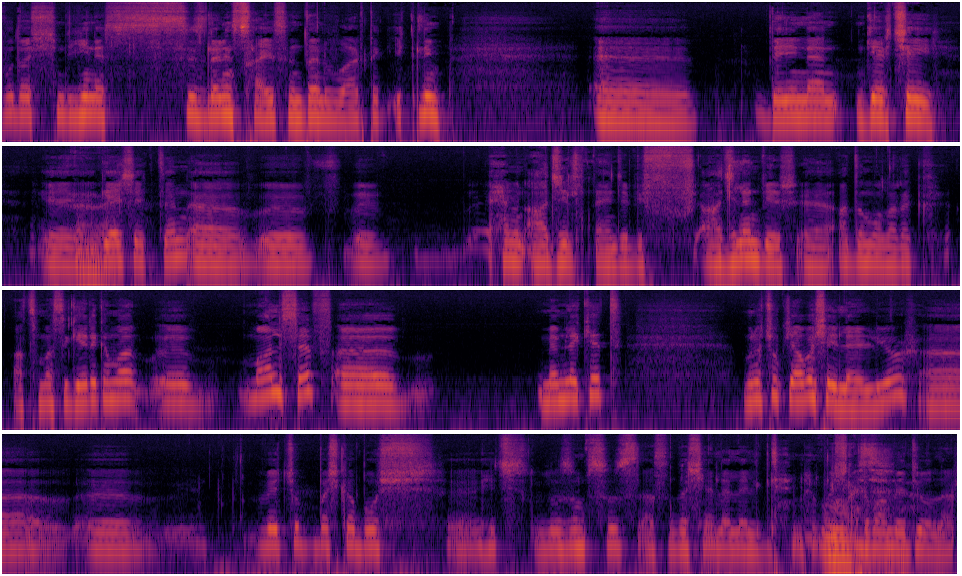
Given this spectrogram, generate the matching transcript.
Bu da şimdi yine sizlerin sayesinde bu artık iklim e, denilen gerçeği e, evet. Gerçekten e, e, e, hemen acil bence bir acilen bir e, adım olarak atması gerek ama e, maalesef e, memleket buna çok yavaş ilerliyor e, e, ve çok başka boş e, hiç lüzumsuz aslında şeylerle ilgilenmeye evet. devam ediyorlar.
